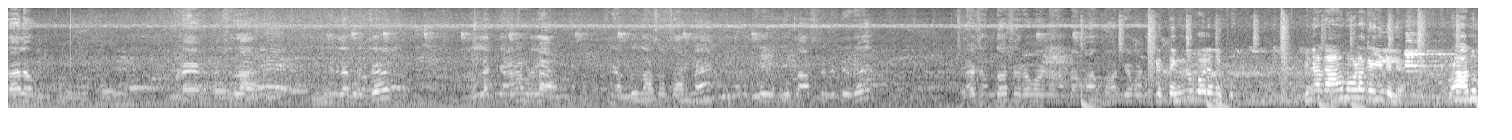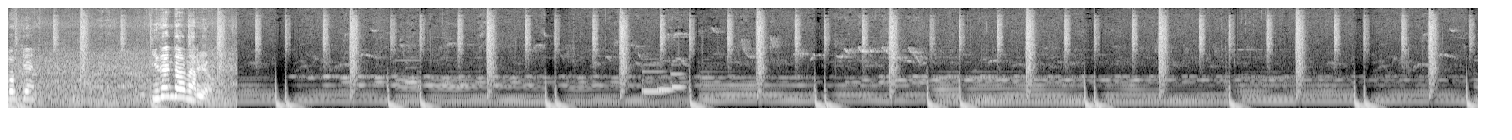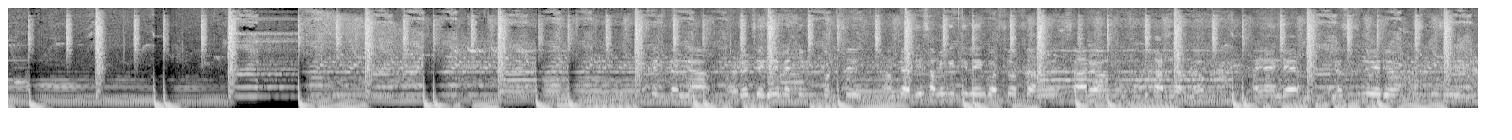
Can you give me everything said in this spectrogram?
ഏതായാലും നമ്മുടെ പ്രസ്തുത ഇതിനെക്കുറിച്ച് നല്ല ജ്ഞാനമുള്ള അബ്ദുൽ നാസർ സാറിനെ നമുക്ക് ഈ ക്ലാസ്സിന് കിട്ടിയത് വളരെ സന്തോഷകരമാണ് നമ്മുടെ ഭാഗ്യമാണ്. തെങ്ങ് പോലെ നിൽക്കും. പിന്നെ അത് ആ മോളെ കയ്യിലില്ലേ? ഇവിടെ ആന്ന് പൊക്കെ ഇതെന്താണെന്നറിയോ? തന്നെ ഓരോ ചെടിയെ പറ്റിയും കുറച്ച് നമുക്ക് അധികം സമയം കിട്ടിയില്ലെങ്കിൽ കുറച്ച് കുറച്ച് അറിവ് സാറ് നമുക്ക് പറഞ്ഞു തരണം. അതിന് എന്റെ എൻ എസ് എസിന് വരും എസ് പി സിന്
